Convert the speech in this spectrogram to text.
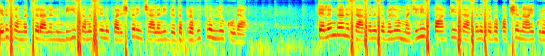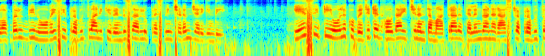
ఏడు సంవత్సరాల నుండి ఈ సమస్యను పరిష్కరించాలని గత ప్రభుత్వంలో కూడా. తెలంగాణ శాసనసభలో మజిలీస్ పార్టీ శాసనసభ పక్ష నాయకుడు అక్బరుద్దీన్ ఓవైసీ ప్రభుత్వానికి రెండుసార్లు ప్రశ్నించడం జరిగింది. ఏసీటీఓలకు గెజిటెడ్ హోదా ఇచ్చినంత మాత్రాన తెలంగాణ రాష్ట్ర ప్రభుత్వ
